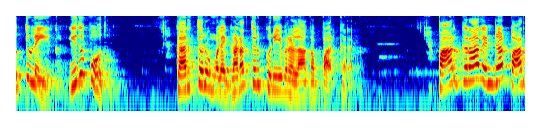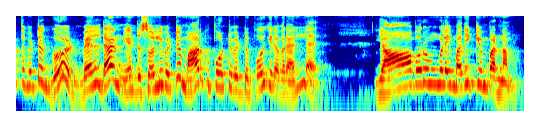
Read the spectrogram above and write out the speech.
ஒத்துழையுங்கள். இது போதும். கர்த்தர் உங்களை கனத்திற்குரியவர்களாக பார்க்கிறார். பார்க்கிறாள் என்றால் பார்த்துவிட்டு குட் வெல் டன் என்று சொல்லிவிட்டு மார்க் போட்டுவிட்டு போகிறவர் அல்ல. யாவரும் உங்களை மதிக்கும் வண்ணம்.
